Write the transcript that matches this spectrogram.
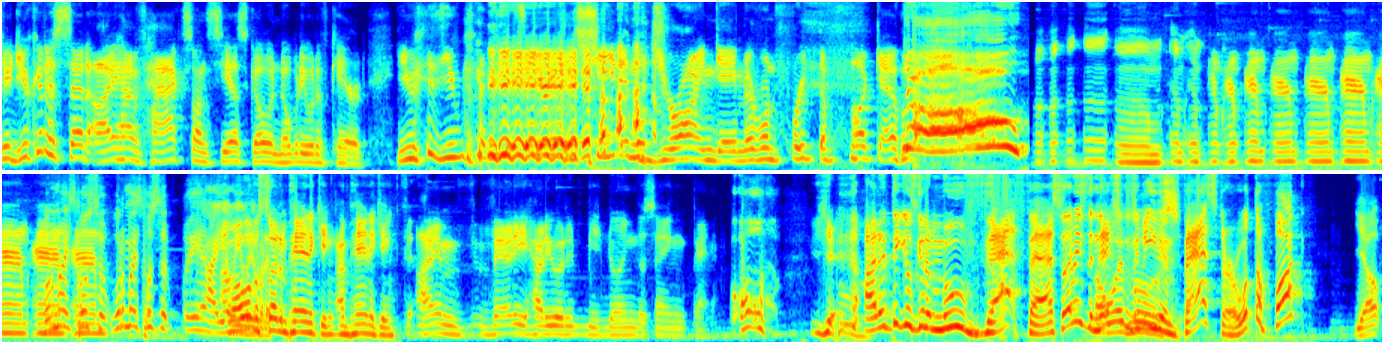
Dude. You could have said I have hacks on CS:GO and nobody would have cared. You you you're cheat in the drawing game. and Everyone freaked the fuck out. No. What am I supposed to? What am I supposed to? Wait, I, I'm all of a sudden panicking. I'm panicking. I am very. How do you be doing the saying panic? Oh, Yeah. I didn't think it was gonna move that fast. So that means the oh, next it one's gonna be even faster. What the fuck? Yep.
